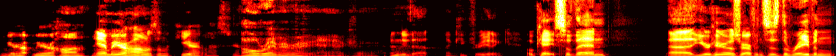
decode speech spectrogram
Mira, Mira Han. Yeah, Mira Han was on the key art last year. Oh, right, right, right. I knew that. I keep forgetting. Okay, so then uh, your hero's reference is the Raven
